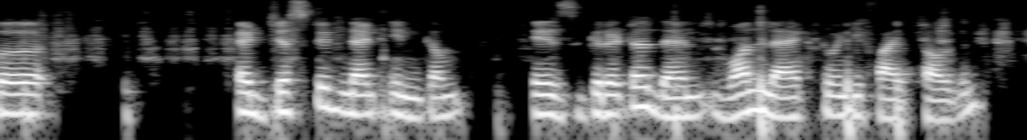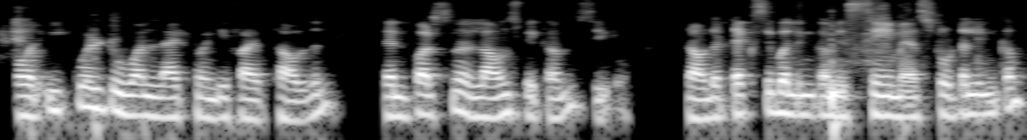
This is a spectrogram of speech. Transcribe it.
uh, adjusted net income is greater than 1 lakh 25,000 or equal to 1 lakh 25,000 then personal allowance becomes zero. Now the taxable income is same as total income.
